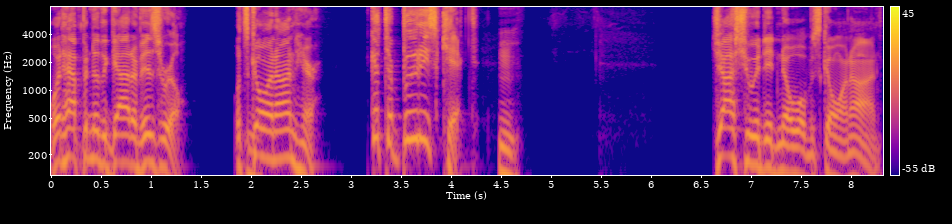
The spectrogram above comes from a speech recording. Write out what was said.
What happened to the God of Israel? What's going on here? Got their booties kicked. Hmm. Joshua didn't know what was going on,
